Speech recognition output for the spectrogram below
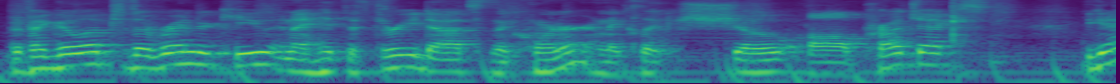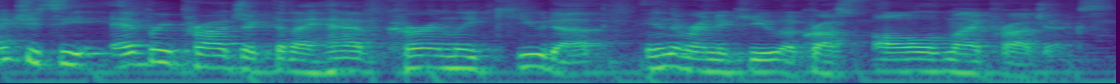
but if I go up to the render queue and I hit the three dots in the corner and I click show all projects, you can actually see every project that I have currently queued up in the render queue across all of my projects.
